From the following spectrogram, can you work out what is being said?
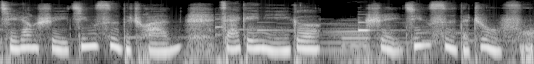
且让水晶似的船，载给你一个水晶似的祝福。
